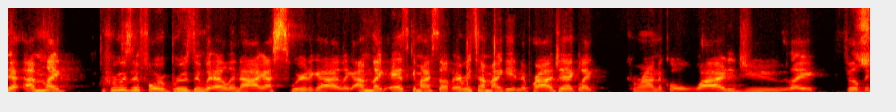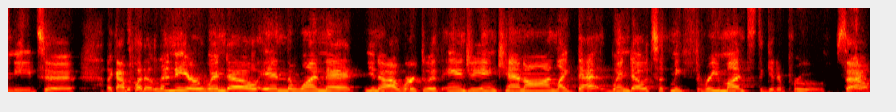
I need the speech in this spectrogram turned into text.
I'm like cruising for a bruising with L and I. I swear to God, like I'm like asking myself every time I get in a project, like Chronicle, why did you like feel the need to like I put a linear window in the one that you know I worked with Angie and Ken on. Like that window took me three months to get approved. So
